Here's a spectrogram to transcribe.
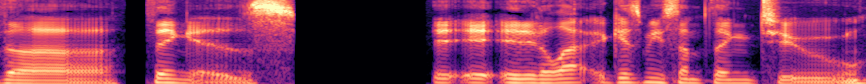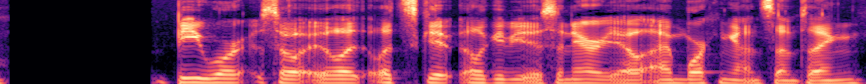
the thing is, it it, it, allow, it gives me something to be work. So let- let's give I'll give you a scenario. I'm working on something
